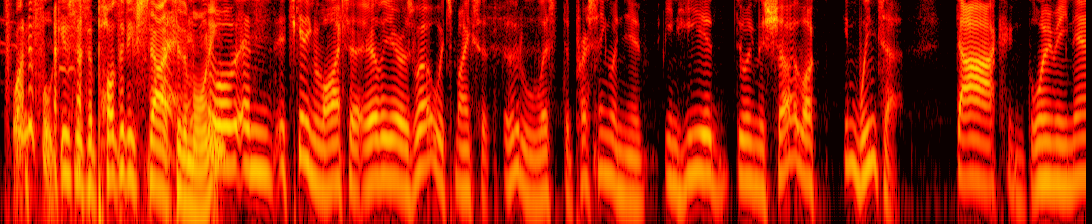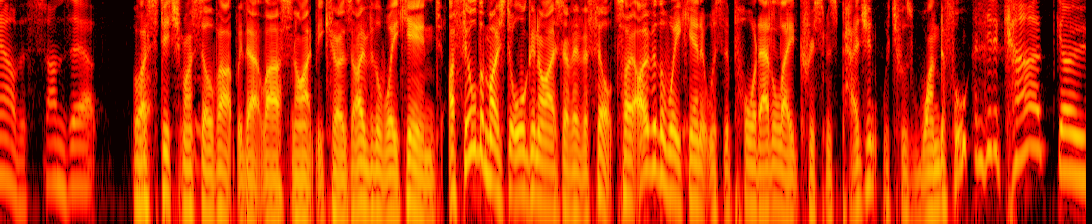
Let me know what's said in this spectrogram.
It's wonderful. It gives us a positive start to the morning. Well, and it's getting lighter earlier as well, which makes it a little less depressing when you're in here doing the show. Like in winter, dark and gloomy. Now the sun's out. Well, I stitched myself up with that last night because over the weekend, I feel the most organised I've ever felt. So over the weekend, it was the Port Adelaide Christmas pageant, which was wonderful. And did a card go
